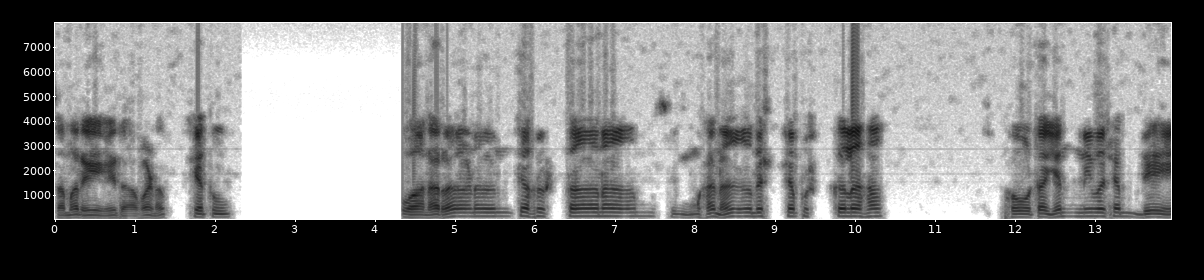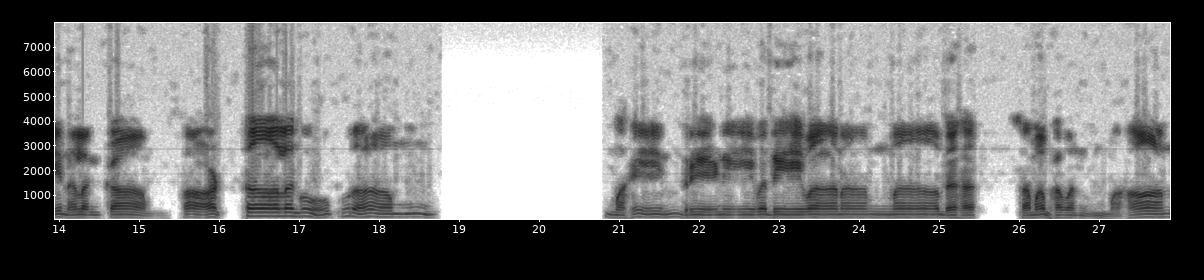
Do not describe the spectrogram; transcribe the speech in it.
समरे रावणस्य तु वानराणाम् च हृष्टानाम् सिंहनादश्च पुष्कलः स्फोटयन्निव शब्देन लङ्काम् साट्टालगोपुराम् महेन्द्रेणेव देवानाम् नादः समभवन्महान्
